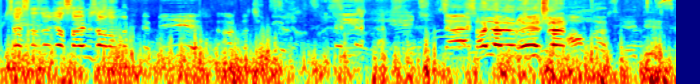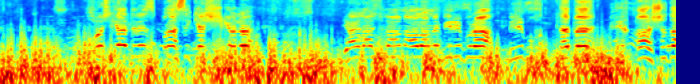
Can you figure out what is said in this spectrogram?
Yüksek ses. Önce sayımızı alalım. Bir. İki, üç, dört, Sayıyoruz lütfen. Hoş geldiniz. Burası Keşiş Gölü. Yaylacıların alanı biri bura, biri bu tepe, biri karşıda,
